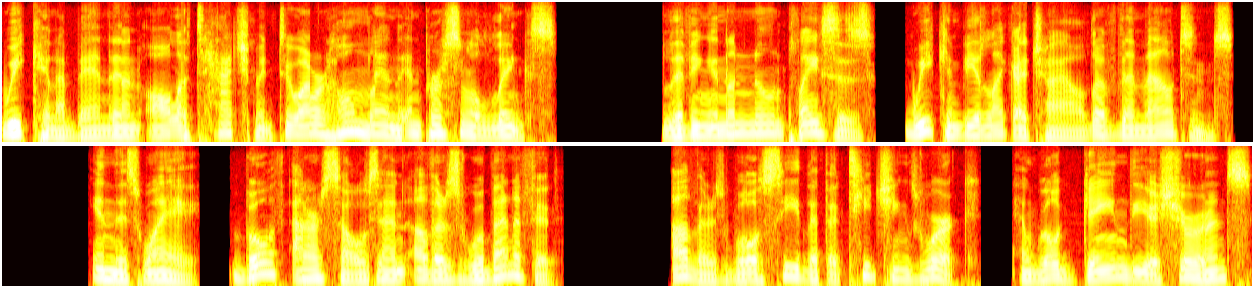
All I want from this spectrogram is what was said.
we can abandon all attachment to our homeland and personal links. Living in unknown places, we can be like a child of the mountains. In this way, both ourselves and others will benefit. Others will see that the teachings work, and will gain the assurance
